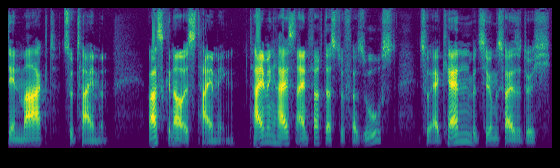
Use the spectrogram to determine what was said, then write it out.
den Markt zu timen. Was genau ist Timing? Timing heißt einfach, dass du versuchst zu erkennen, beziehungsweise durch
